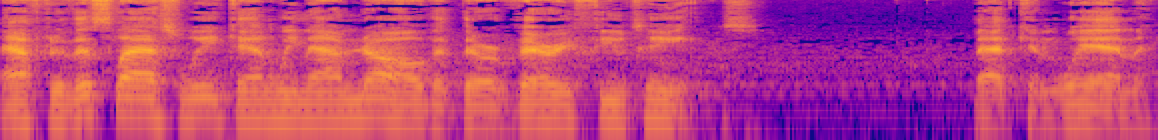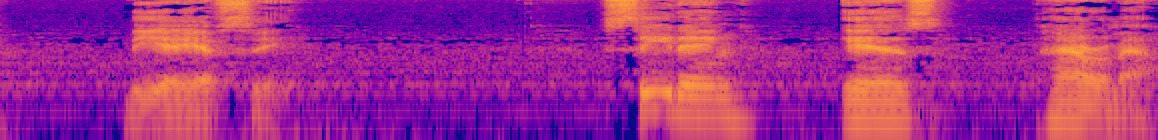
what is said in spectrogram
After this last weekend, we now know that there are very few teams that can win the AFC. Seeding is paramount.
